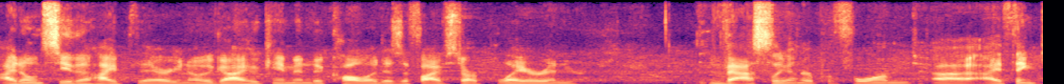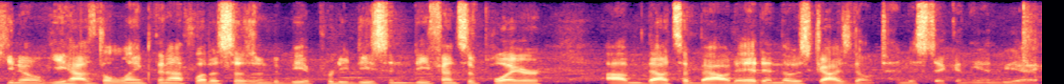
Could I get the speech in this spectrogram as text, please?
I don't see the hype there. You know, the guy who came into college as a five-star player and vastly underperformed. Uh, I think you know he has the length and athleticism to be a pretty decent defensive player. Um, that's about it, and those guys don't tend to stick in the NBA.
